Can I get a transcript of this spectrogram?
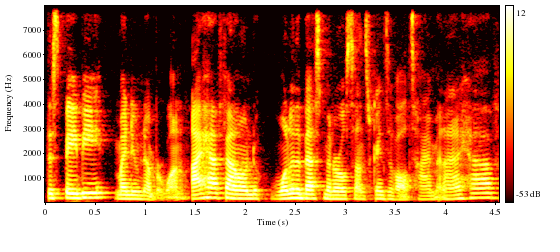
this baby, my new number one. I have found one of the best mineral sunscreens of all time and I have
